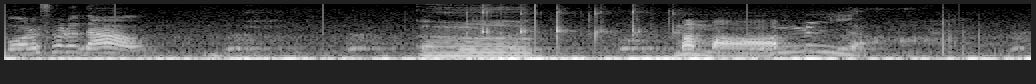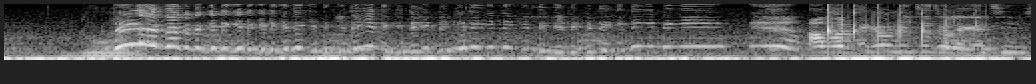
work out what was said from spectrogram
বড় সড়ো দাও Uh, মাম্মা মিয়া আমার থেকেও নিচে চলে গেছিস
